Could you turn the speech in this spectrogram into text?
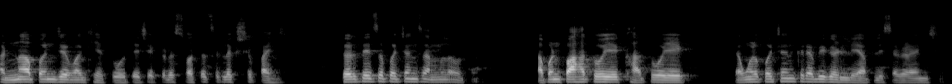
अन्न आपण जेव्हा घेतो त्याच्याकडे स्वतःचं लक्ष पाहिजे. तर त्याचं पचन चांगलं होतं. आपण पाहतो एक खातो एक त्यामुळे पचनक्रिया बिघडली आपली सगळ्यांची.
